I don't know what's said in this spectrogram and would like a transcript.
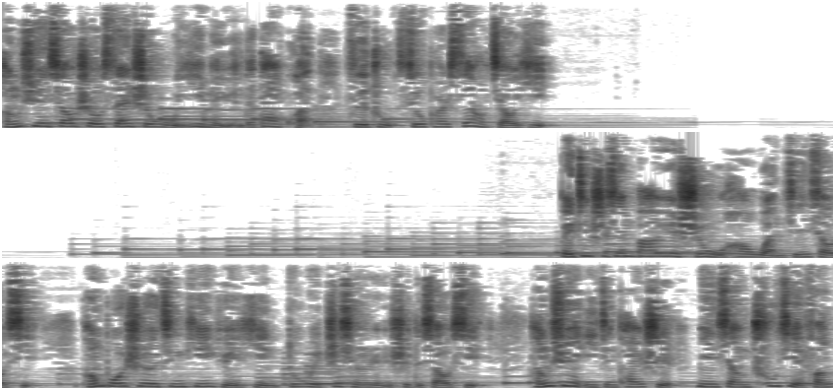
腾讯销售三十五亿美元的贷款资助 Supercell 交易。北京时间八月十五号晚间消息，彭博社今天援引多位知情人士的消息，腾讯已经开始面向出借方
